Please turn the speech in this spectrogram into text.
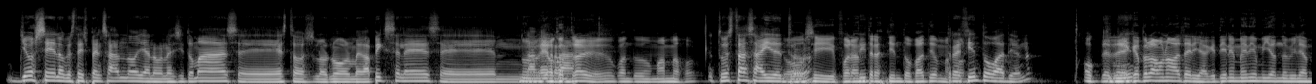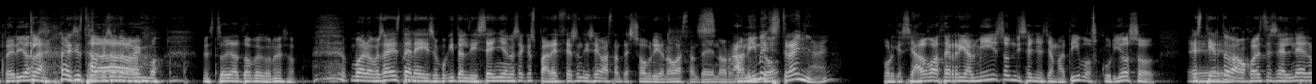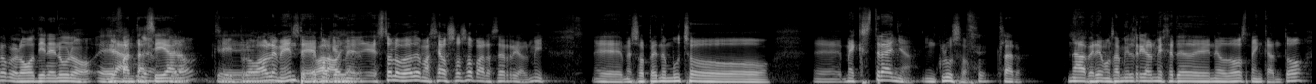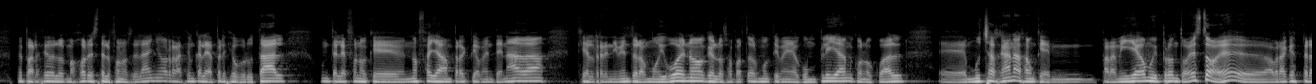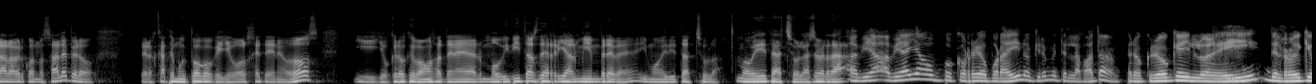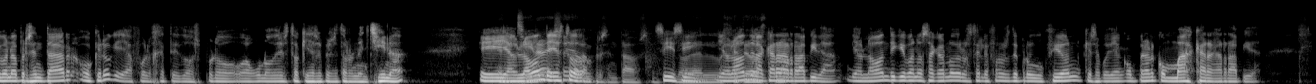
Yo sé lo que estáis pensando, ya no necesito más. eh, estos los nuevos megapíxeles, eh, No, la no, yo guerra. al contrario, cuanto más mejor. Tú estás ahí dentro. Yo, ¿no? Si fueran ti- 300 vatios, mejor. 300 vatios, ¿no? O Desde 500. que he probado una batería que tiene medio millón de miliamperios. Claro, es que estaba pensando lo mismo. Estoy a tope con eso. Bueno, pues ahí tenéis un poquito el diseño, no sé qué os parece. Es un diseño bastante sobrio, ¿no? Bastante normal. A mí me extraña, ¿eh? Porque si algo hace Realme son diseños llamativos, curiosos. Es Eh, cierto que a lo mejor este es el negro, pero luego tienen uno eh, ya, fantasía, ya, ¿no? Que sí, probablemente, te ¿eh? porque esto lo veo demasiado soso para ser Realme. Eh, me sorprende mucho. eh, me extraña, incluso. Claro. Nada, veremos. A mí el Realme GT de Neo 2 me encantó. Me pareció de los mejores teléfonos del año. Relación calidad-precio brutal. Un teléfono que no fallaban prácticamente nada. Que el rendimiento era muy bueno. Que los apartados multimedia cumplían. Con lo cual, eh, muchas ganas. Aunque para mí llega muy pronto esto. ¿eh? Habrá que esperar a ver cuándo sale. Pero, pero es que hace muy poco que llegó el GT Neo 2. Y yo creo que vamos a tener moviditas de Realme en breve. ¿eh? Y moviditas chulas. Moviditas chulas, es verdad. Había, había ya un poco correo por ahí, no quiero meter la pata, pero creo que lo leí del rollo que iban a presentar, o creo que ya fue el GT2 Pro o alguno de estos que ya se presentaron en China. Eh, y hablaban China de esto. lo han presentado, sí. Sí, Y hablaban de la GT2 carga Pro. rápida. Y hablaban de que iban a sacar uno de los teléfonos de producción que se podían comprar con más carga rápida.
